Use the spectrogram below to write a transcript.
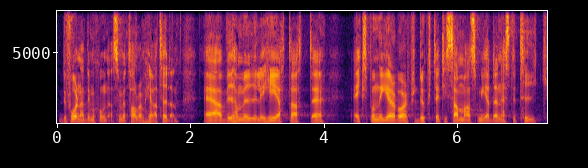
du får den här dimensionen som jag talar om hela tiden. vi har möjlighet att exponera våra produkter tillsammans med den estetik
